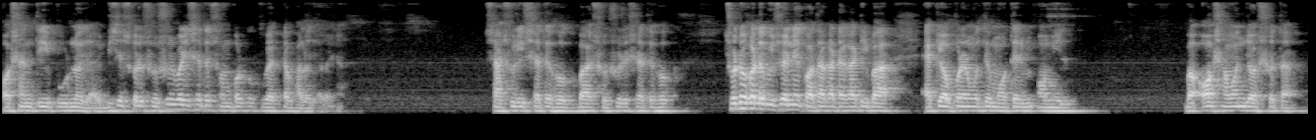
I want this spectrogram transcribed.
অশান্তিপূর্ণ যাবে। বিশেষ করে শ্বশুরবাড়ির সাথে সম্পর্ক খুব একটা ভালো যাবে না। শাশুড়ির সাথে হোক বা শ্বশুরের সাথে হোক, ছোটোখাটো বিষয় নিয়ে কথা কাটাকাটি বা একে অপরের মধ্যে মতের অমিল বা অসামঞ্জস্যতা,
